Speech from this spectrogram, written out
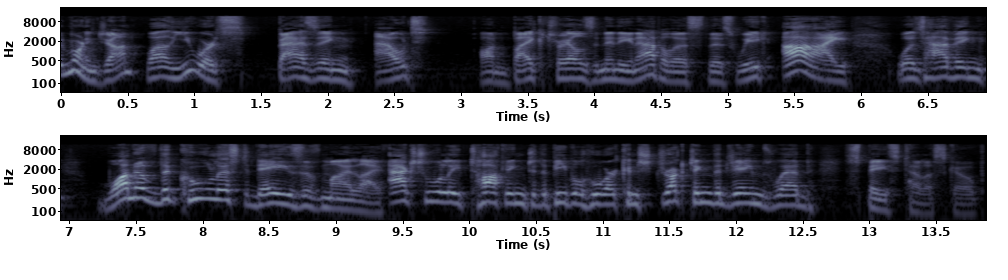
Good morning, John. While you were spazzing out on bike trails in Indianapolis this week, I was having one of the coolest days of my life, actually talking to the people who are constructing the James Webb Space Telescope.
